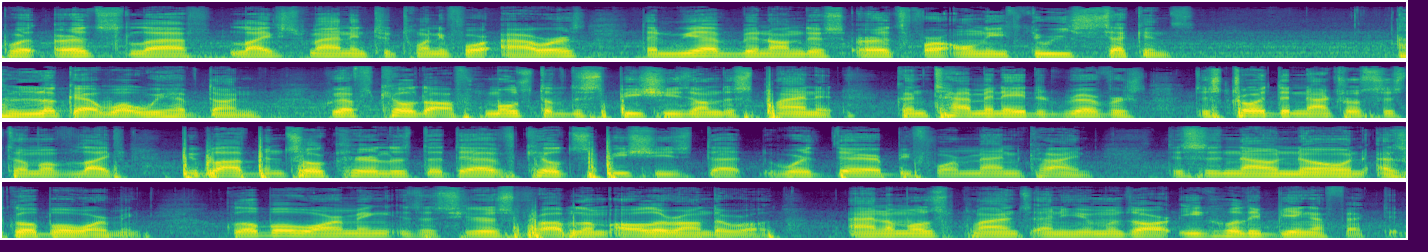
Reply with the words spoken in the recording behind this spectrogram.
put Earth's life, lifespan into 24 hours, then we have been on this earth for only 3 seconds. And look at what we have done. We have killed off most of the species on this planet, contaminated rivers, destroyed the natural system of life. People have been so careless that they have killed species that were there before mankind. This is now known as global warming. Global warming is a serious problem all around the world. Animals, plants, and humans are equally being affected.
